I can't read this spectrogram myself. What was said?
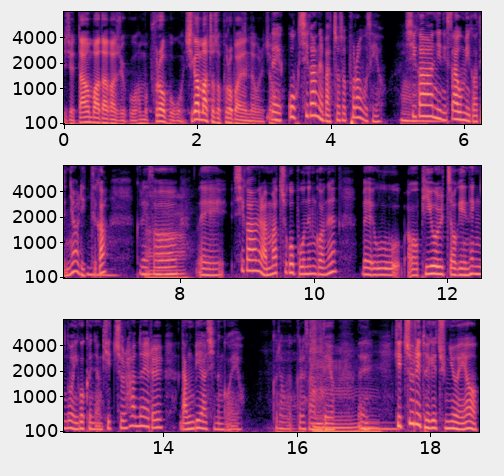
이제 다운 받아가지고 한번 풀어보고 시간 맞춰서 풀어봐야 된다고 그랬죠. 네, 꼭 시간을 맞춰서 풀어보세요. 아. 시간이 싸움이거든요, 리트가. 음. 그래서 아, 네 시간을 안 맞추고 보는 거는 매우 어, 비효율적인 행동이고 그냥 기출 한 회를 낭비하시는 거예요. 그러면 아. 그래서 안 돼요. 음. 네. 기출이 되게 중요해요.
